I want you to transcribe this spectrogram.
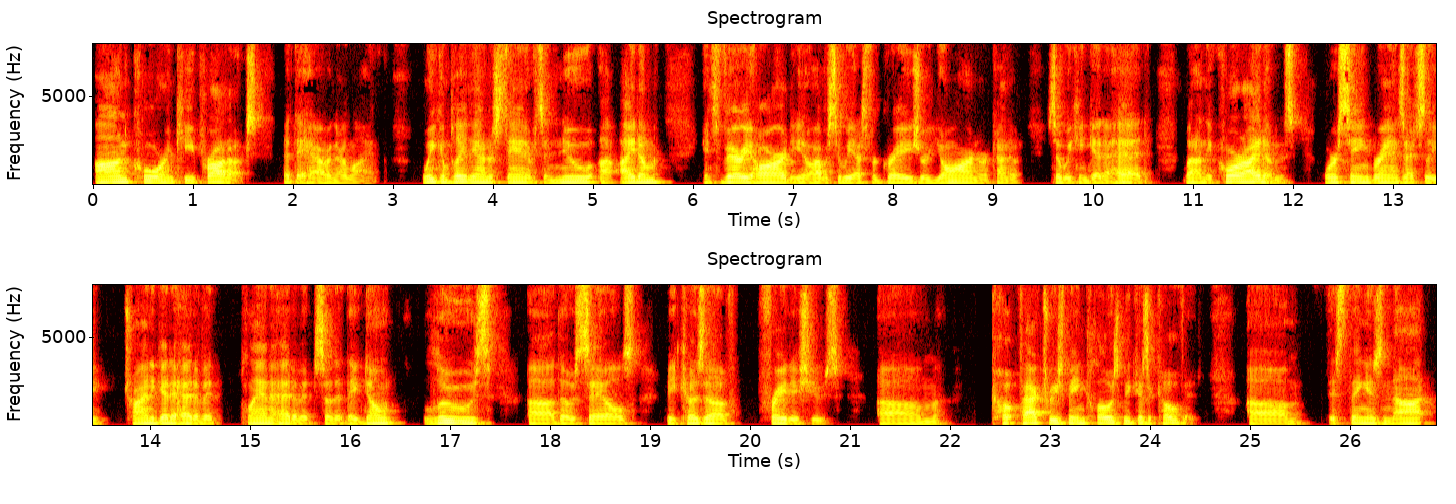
on core and key products that they have in their line. We completely understand if it's a new uh, item, it's very hard. You know, obviously we ask for greige or yarn or kind of so we can get ahead. But on the core items, we're seeing brands actually trying to get ahead of it, plan ahead of it, so that they don't lose uh, those sales because of freight issues. Um, co- factories being closed because of COVID. Um, this thing is not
